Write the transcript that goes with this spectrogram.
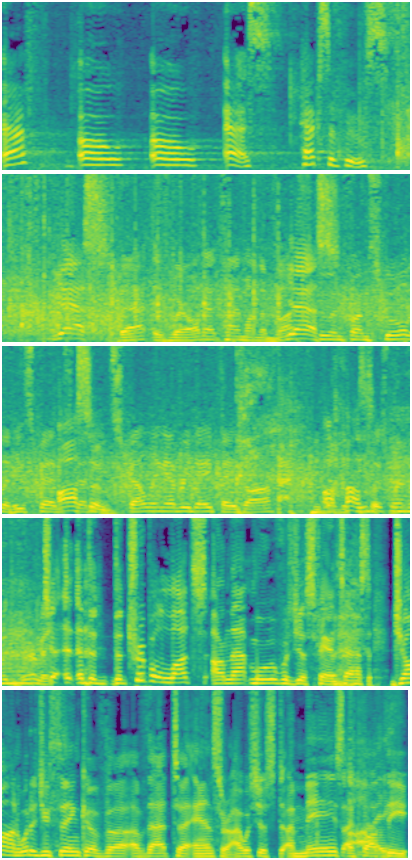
F O O S. Hexafoos. Yes. That is where all that time on the bus Yes. to and from school that he spent Awesome. studying spelling every day pays off. Because if he just went with German, uh, the the triple Lutz on that move was just fantastic. John, what did you think of uh, of that uh, answer? I was just amazed. I thought I- the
